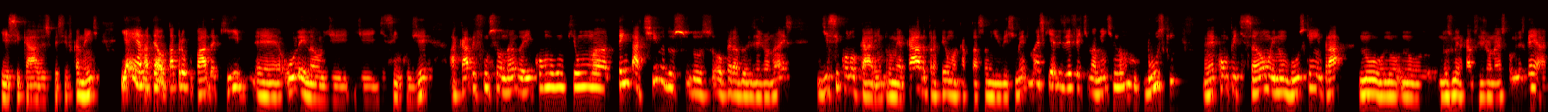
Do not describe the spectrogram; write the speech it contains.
esse caso especificamente, e aí a Anatel está preocupada que é, o leilão de, de, de 5G acabe funcionando aí como que uma tentativa dos, dos operadores regionais de se colocarem para o mercado para ter uma captação de investimento, mas que eles efetivamente não busquem né, competição e não busquem entrar no, no, no, nos mercados regionais como eles ganharam.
